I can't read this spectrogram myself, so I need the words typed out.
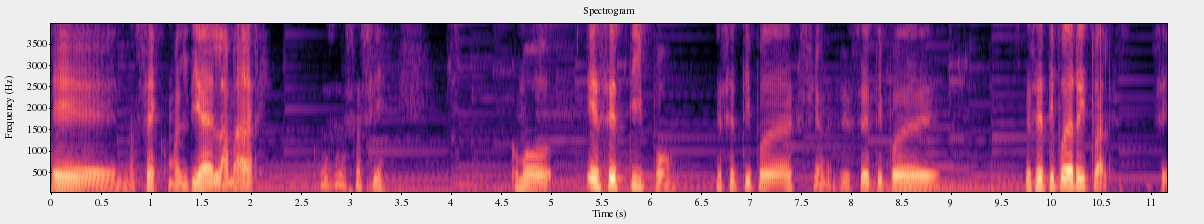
eh, no sé, como el Día de la Madre. Cosas así. Como ese tipo, ese tipo de acciones, ese tipo de, ese tipo de rituales. Sí,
